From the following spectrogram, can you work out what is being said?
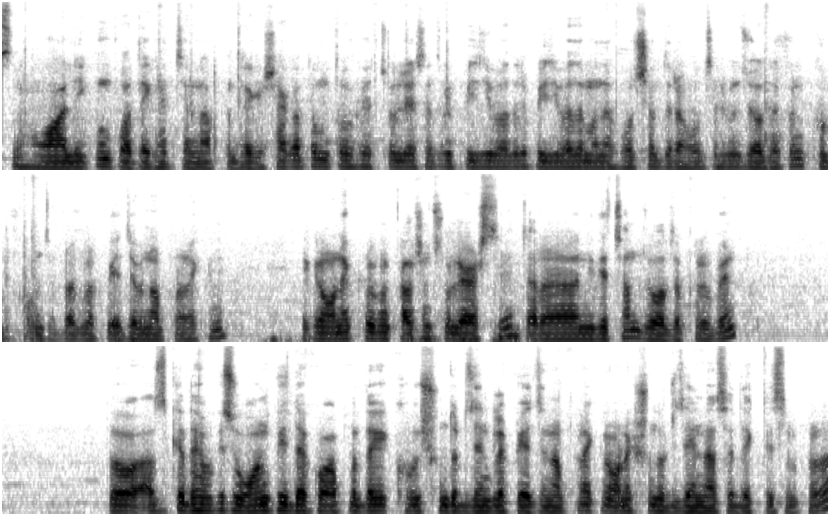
আসসালামু আলাইকুম পথে খাচ্ছেন আপনাদেরকে স্বাগতম। তো চলে এসেছে আজকে পিজি বাজারে। পিজি বাজার মানে হোলসেল যারা হোলসেল যোগাযোগ করেন খুব কম প্রোডাক্টগুলো পেয়ে যাবেন আপনারা এখানে। এখানে অনেক পরিমাণ কালেকশন চলে আসছে। যারা নিতে চান যোগাযোগ করবেন। তো আজকে দেখো কিছু ওয়ান পিস দেখো আপনাদেরকে খুবই সুন্দর ডিজাইনগুলো পেয়ে যাবেন আপনারা। এখানে অনেক সুন্দর ডিজাইন আছে দেখতেছেন আপনারা।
